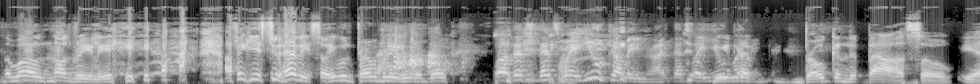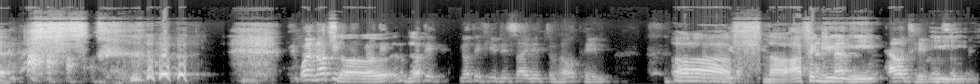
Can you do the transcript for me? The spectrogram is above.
Well, not really. I think he's too heavy, so he would probably he would have, broke, Well, that's that's where you come in, right? That's where he you would have in. broken the bar. So yeah, Well, not if, So, not, if, not, if, not if you decided to help him. uh, no, I think he, he held him or he- something.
